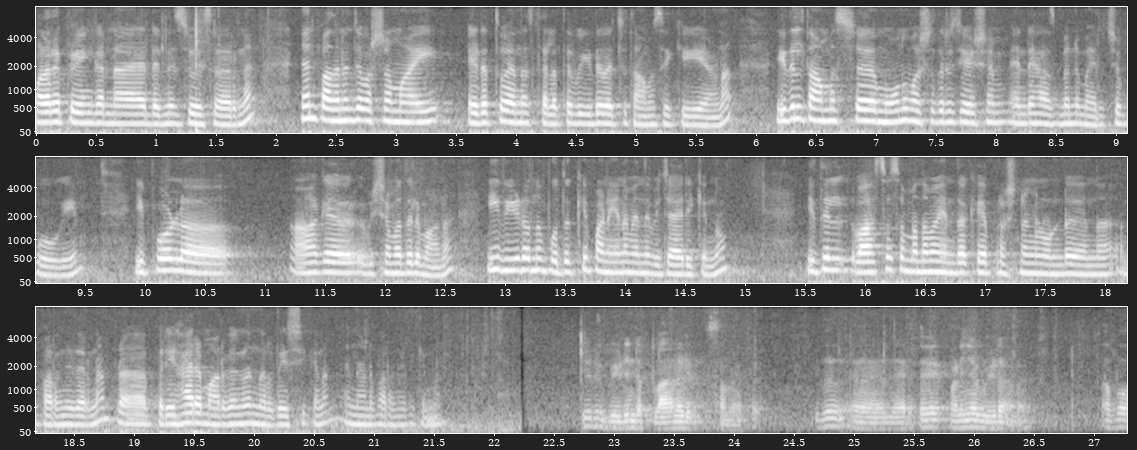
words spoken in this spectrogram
വളരെ പ്രിയങ്കരനായ ഡെന്നിസ് ജോയ് സാറിന് ഞാൻ പതിനഞ്ച് വർഷമായി എടത്തു എന്ന സ്ഥലത്ത് വീട് വെച്ച് താമസിക്കുകയാണ്. ഇതിൽ താമസിച്ച് മൂന്ന് വർഷത്തിന് ശേഷം എന്റെ ഹസ്ബൻഡ് മരിച്ചു പോവുകയും ഇപ്പോൾ ആകെ വിഷമത്തിലുമാണ്. ഈ വീടൊന്ന് പുതുക്കി പണിയണമെന്ന് വിചാരിക്കുന്നു. ഇതിൽ വാസ്തു സംബന്ധമായ എന്തൊക്കെ പ്രശ്നങ്ങളുണ്ട് എന്ന് പറഞ്ഞു തരണം. പരിഹാര മാർഗങ്ങൾ നിർദ്ദേശിക്കണം എന്നാണ് പറഞ്ഞിരിക്കുന്നത്. ഈ ഒരു വീടിന്റെ പ്ലാൻ സമയത്ത്. ഇത് നേരത്തെ പണിഞ്ഞ വീടാണ്. അപ്പോൾ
